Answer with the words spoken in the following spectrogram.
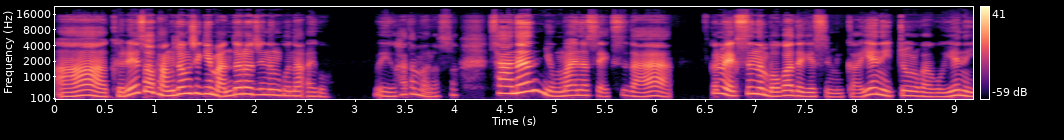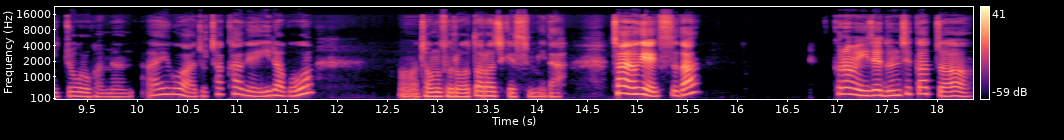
아, 그래서 방정식이 만들어지는구나. 아이고, 왜 이거 하다 말았어? 4는 6 마이너스 x다. 그럼 x는 뭐가 되겠습니까? 얘는 이쪽으로 가고 얘는 이쪽으로 가면 아이고 아주 착하게 일하고 어, 정수로 떨어지겠습니다. 자, 여기 x다. 그러면 이제 눈치 깠죠?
